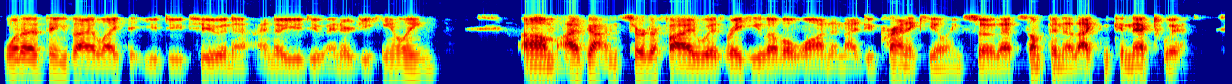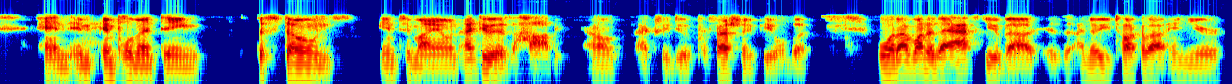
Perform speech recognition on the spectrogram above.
one of the things I like that you do too, and I know you do energy healing. Um, I've gotten certified with Reiki level one, and I do pranic healing, so that's something that I can connect with, and in implementing the stones into my own. I do it as a hobby. I don't actually do it professionally, people. But what I wanted to ask you about is, I know you talk about in your,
